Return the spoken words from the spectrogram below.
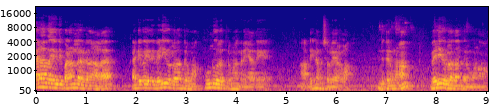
ஏழாம் தேதி பன்னெண்டில் இருக்கிறதுனால கண்டிப்பாக இது வெளியூரில் தான் திருமணம். உள்ளூரில் திருமணம் கிடையாது அப்படின்னு நம்ம சொல்லிடலாம். இந்த திருமணம் வெளியூரில் தான் திருமணம்.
